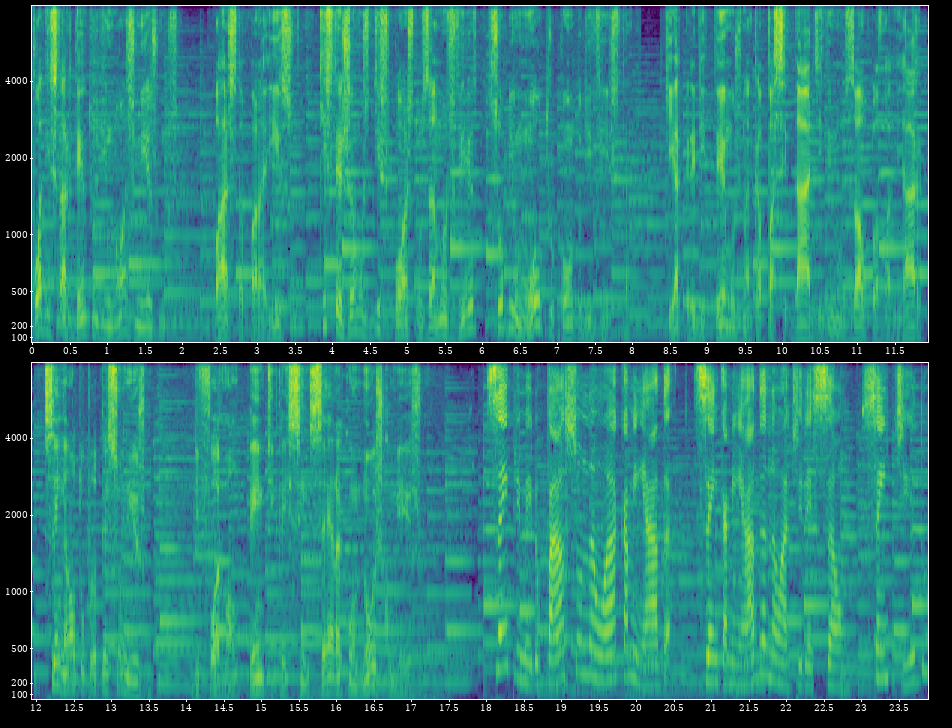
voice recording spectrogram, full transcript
pode estar dentro de nós mesmos. Basta para isso que estejamos dispostos a nos ver sob um outro ponto de vista que acreditemos na capacidade de nos autoavaliar sem autoprotecionismo, de forma autêntica e sincera conosco mesmo. Sem primeiro passo não há caminhada. Sem caminhada não há direção, sentido,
